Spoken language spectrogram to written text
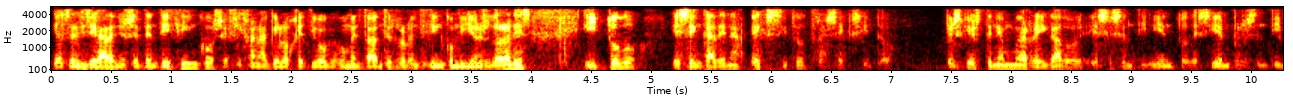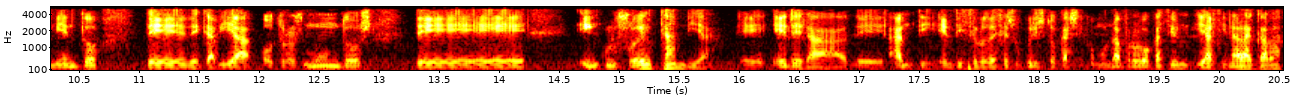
Ya se les llega el año 75, se fijan aquel objetivo que comentaba antes, los 25 millones de dólares, y todo desencadena éxito tras éxito. Pero es que ellos tenían muy arraigado ese sentimiento de siempre, el sentimiento de que había otros mundos, de incluso él cambia eh, él era de anti él dice lo de Jesucristo casi como una provocación y al final acaba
